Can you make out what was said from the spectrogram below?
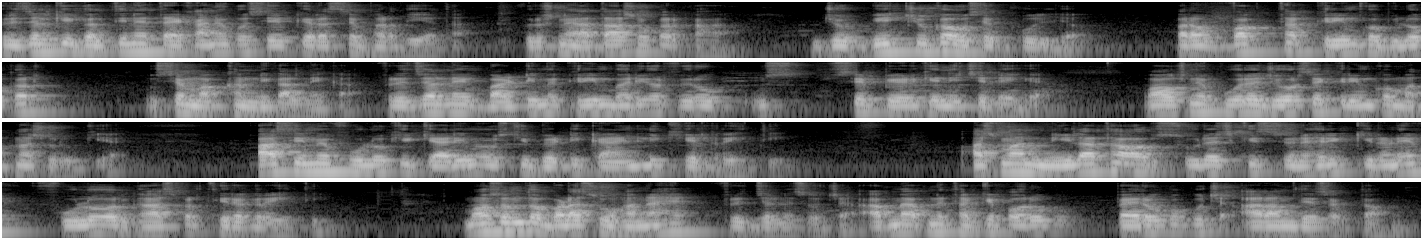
फ्रिजल की गलती ने तहखाने को सेब के रस से भर दिया था, फिर उसने हताश होकर कहा, जो बीत चुका उसे भूल जाओ। पर अब वक्त था क्रीम को बिलोकर उससे मक्खन निकालने का। फ्रिजल ने एक बाल्टी में क्रीम भरी और फिर वो उससे पेड़ के नीचे ले गया। वहाँ उसने पूरे ज़ोर से क्रीम को मतना शुरू किया। पास ही में फूलों की क्यारी में उसकी बेटी काइंडली खेल रही थी। आसमान नीला था और सूरज की सुनहरी किरणें फूलों और घास पर थिरक रही थी। मौसम तो बड़ा सुहाना है फ्रिजल ने सोचा। अब मैं अपने थके पैरों को पैरों को कुछ आराम दे सकता हूँ।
